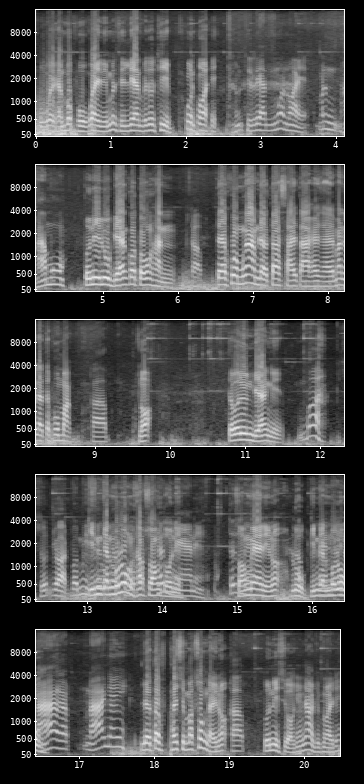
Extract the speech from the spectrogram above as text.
ผูกไว้ขันบ่ผูกไว้นี่มันสิเลียนไปตัวทีบหัวหน่อย ถึงสิเรียนงัวหน่อย มันหาหมูตัวนี้ลูกแดงก็โตวหัน ครับแต่ความงามแล้วตาสายตาใครใช้มันแล้วแต่ผู้มัก ครับ แต่ว่าเรื่องแดงนี่บ้า สุดยอดบ่มีกินกันบ่ลงครับสองตัวนี่ทั้แม่นี่ทั้สองแม่นี่เนาะลูกกินกันบ่ลงหนาครับหนาไง แล้วแต่ไผสิมักส่งใดเนาะครับ ตัวนี้สิออกยาวๆจักหน่อยเดิ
